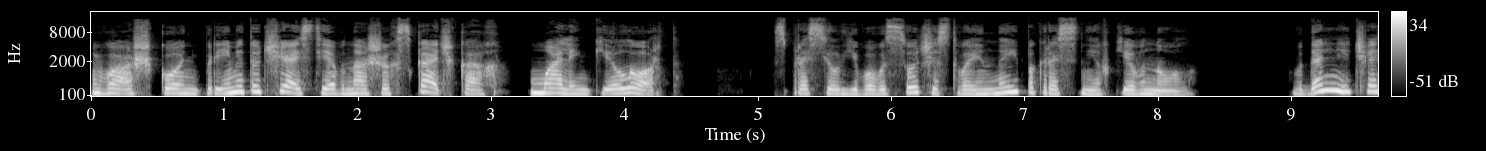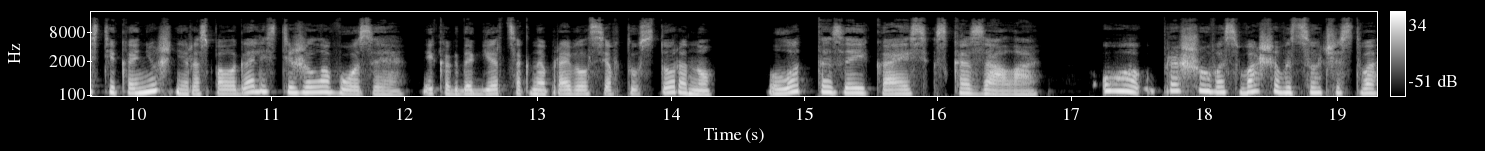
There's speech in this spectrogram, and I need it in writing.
ваш конь примет участие в наших скачках, маленький лорд?» — спросил его высочество, и Ней, покраснев, кивнул. В дальней части конюшни располагались тяжеловозы, и когда герцог направился в ту сторону, Лотта, заикаясь, сказала, «О, прошу вас, ваше высочество,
